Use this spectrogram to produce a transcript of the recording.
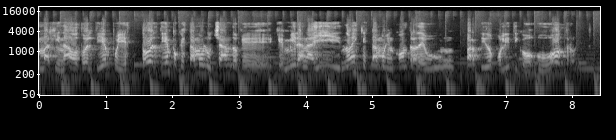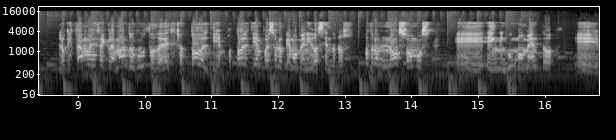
marginado todo el tiempo y es todo el tiempo que estamos luchando, que, que, miran ahí, no es que estamos en contra de un partido político u otro, lo que estamos es reclamando un justo derecho todo el tiempo, todo el tiempo eso es lo que hemos venido haciendo. Nosotros no somos eh, en ningún momento eh,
